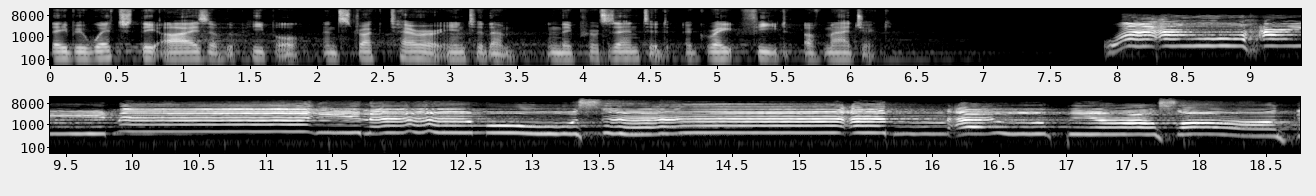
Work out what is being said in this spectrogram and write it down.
they bewitched the eyes of the people and struck terror into them, and they presented a great feat of magic. وأوحينا إلى موسى أن ألق عصاك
